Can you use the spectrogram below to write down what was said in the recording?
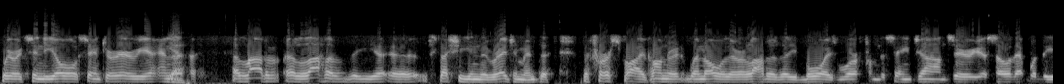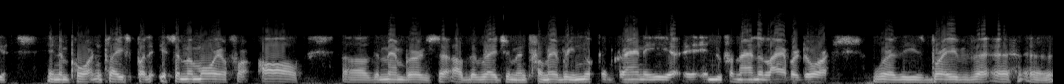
where it's in the old center area, and yeah. a, a, lot of a lot of the, uh, especially in the regiment, the, the first 500 went over there. A lot of the boys were from the St. John's area, so that would be an important place. But it's a memorial for all uh, the members of the regiment from every nook and cranny uh, in Newfoundland and Labrador, where these brave uh, uh,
